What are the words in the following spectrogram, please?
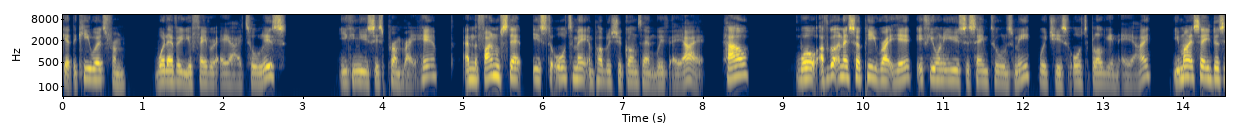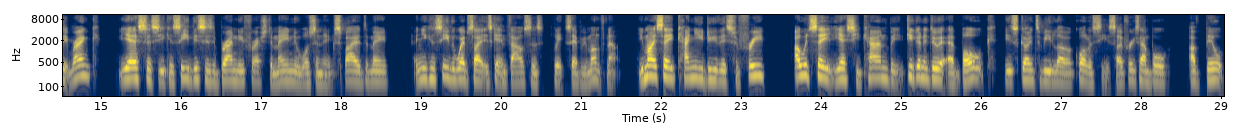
get the keywords from whatever your favorite AI tool is. You can use this prompt right here. And the final step is to automate and publish your content with AI. How? Well, I've got an SOP right here if you want to use the same tool as me, which is Autoblogging AI. You might say, does it rank? Yes, as you can see, this is a brand new fresh domain. It wasn't an expired domain. And you can see the website is getting thousands of clicks every month now. You might say, can you do this for free? I would say, yes, you can, but if you're going to do it at bulk, it's going to be lower quality. So, for example, I've built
